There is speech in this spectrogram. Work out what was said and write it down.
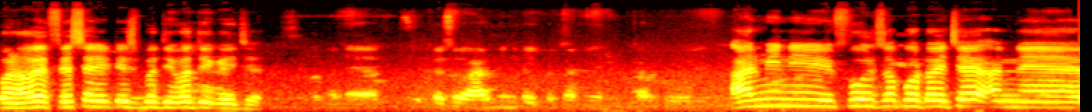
પણ હવે ફેસિલિટીઝ બધી વધી ગઈ છે. આર્મીની ફૂલ સપોર્ટ હોય? છે અને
